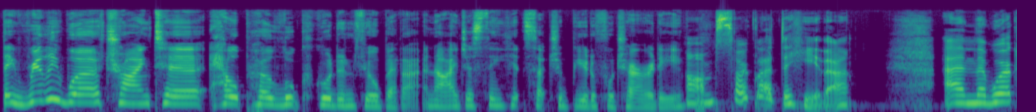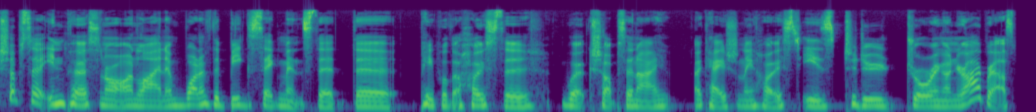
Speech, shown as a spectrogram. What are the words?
they really were trying to help her look good and feel better. And I just think it's such a beautiful charity. Oh, I'm so glad to hear that. And the workshops are in person or online. And one of the big segments that the people that host the workshops and I occasionally host is to do drawing on your eyebrows.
